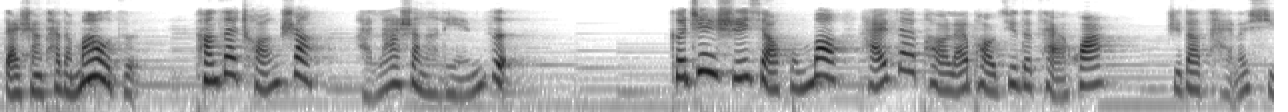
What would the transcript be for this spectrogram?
戴上她的帽子，躺在床上，还拉上了帘子，可这时小红帽还在跑来跑去的采花，直到采了许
